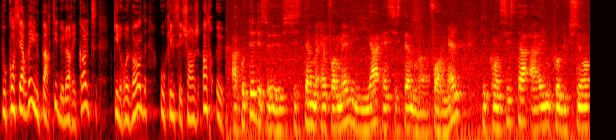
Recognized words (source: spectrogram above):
pour conserver une partie de leur récolte qu'ils revendent ou qu'ils s'échangent entre eux. À côté de ce système informel, il y a un système formel qui consiste à une production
